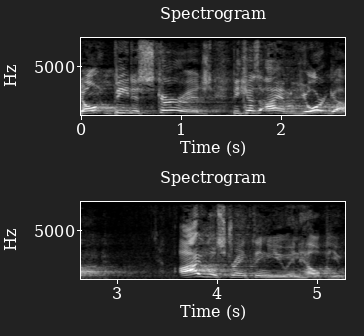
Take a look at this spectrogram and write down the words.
Don't be discouraged because I am your God. I will strengthen you and help you.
